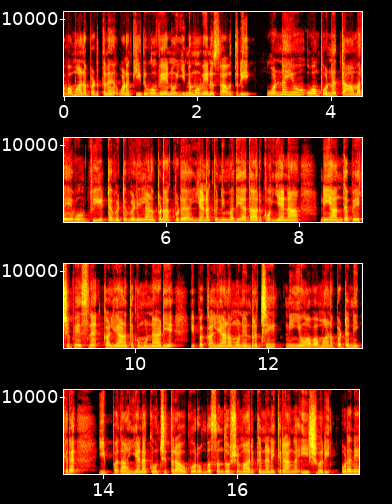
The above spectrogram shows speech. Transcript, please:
அவமானப்படுத்தின? உனக்கு இதுவும் வேணும் இன்னமும் வேணும் சாவித்ரி. உன்னையும் உன் பொண்ணு தாமரையவும் வீட்டை விட்டு வெளியில் அனுப்புனா கூட எனக்கு நிம்மதியாக தான் இருக்கும். ஏன்னா நீ அந்த பேச்சு பேசின கல்யாணத்துக்கு முன்னாடியே. இப்போ கல்யாணமும் நின்றுச்சு நீயும் அவமானப்பட்டு நிற்கிற இப்போ தான் எனக்கும் சித்ராவுக்கும் ரொம்ப சந்தோஷமாக இருக்குன்னு நினைக்கிறாங்க ஈஸ்வரி. உடனே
